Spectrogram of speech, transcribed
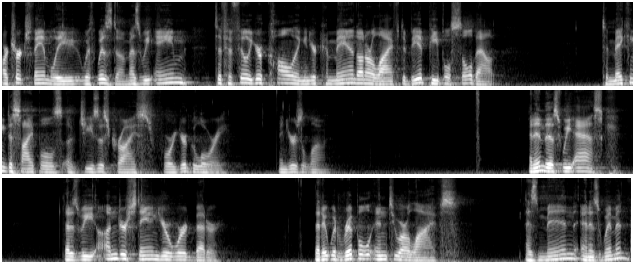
our church family with wisdom as we aim to fulfill your calling and your command on our life to be a people sold out to making disciples of Jesus Christ for your glory and yours alone. And in this, we ask that as we understand your word better, that it would ripple into our lives as men and as women,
